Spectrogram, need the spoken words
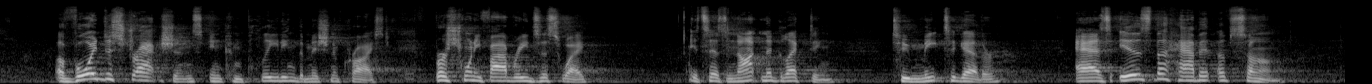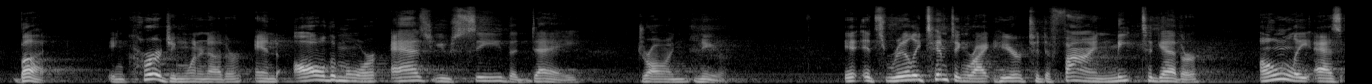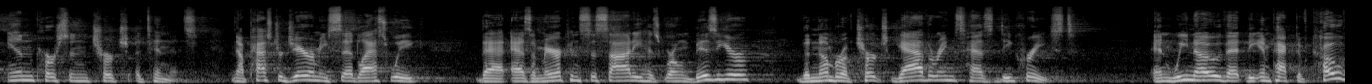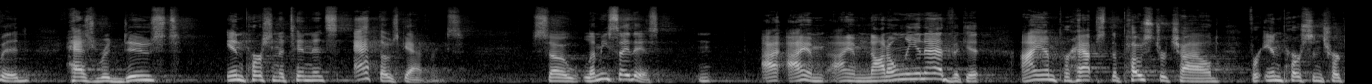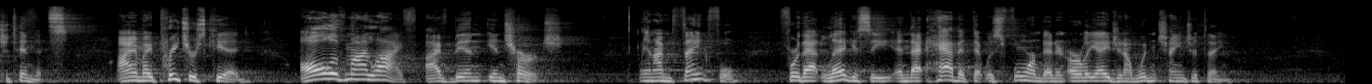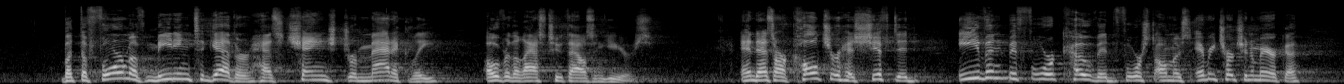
Avoid distractions in completing the mission of Christ. Verse 25 reads this way it says, Not neglecting to meet together, as is the habit of some, but encouraging one another, and all the more as you see the day drawing near. It's really tempting right here to define meet together only as in person church attendance. Now, Pastor Jeremy said last week that as American society has grown busier, the number of church gatherings has decreased. And we know that the impact of COVID has reduced in person attendance at those gatherings. So let me say this I, I, am, I am not only an advocate, I am perhaps the poster child for in person church attendance. I am a preacher's kid. All of my life, I've been in church. And I'm thankful for that legacy and that habit that was formed at an early age, and I wouldn't change a thing. But the form of meeting together has changed dramatically over the last 2,000 years. And as our culture has shifted, even before COVID forced almost every church in America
